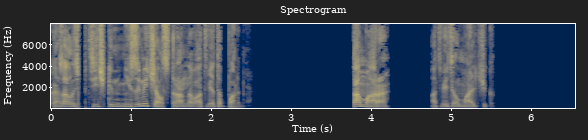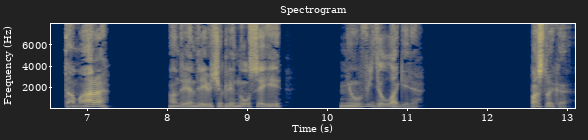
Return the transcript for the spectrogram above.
Казалось, Птичкин не замечал странного ответа парня. Тамара, ответил мальчик. Тамара? Андрей Андреевич оглянулся и не увидел лагеря. Постой-ка.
